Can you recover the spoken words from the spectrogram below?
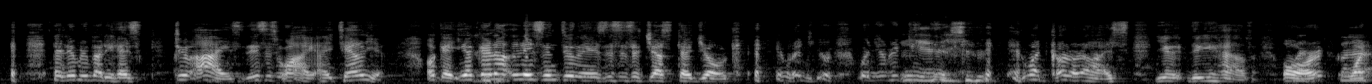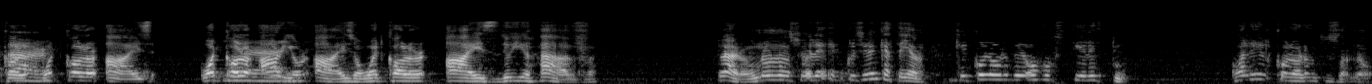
and everybody has two eyes. This is why I tell you. Okay, you cannot listen to this. This is a, just a joke. when you when you repeat yeah. this, what color eyes you do you have, or what color what color, what color eyes, what color are your eyes, or what color eyes do you have? Claro, uno no suele, inclusive en castellano, ¿qué color de ojos tienes tú? ¿Cuál es el color de tus ojos? No,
